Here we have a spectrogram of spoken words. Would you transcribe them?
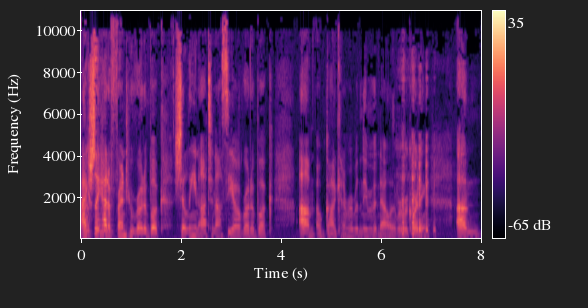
i actually had a friend who wrote a book shalene atanasio wrote a book um, oh god can i remember the name of it now that we're recording um,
